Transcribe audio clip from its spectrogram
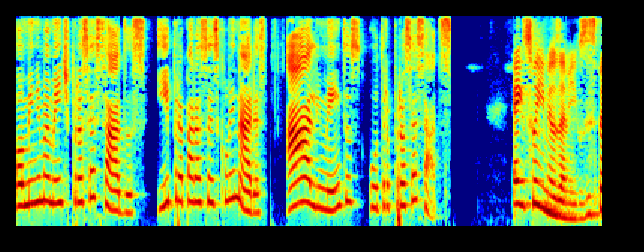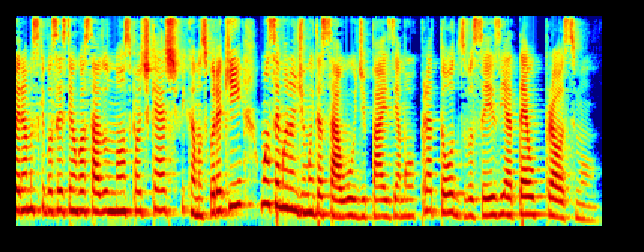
ou minimamente processados e preparações culinárias a alimentos ultraprocessados. É isso aí, meus amigos. Esperamos que vocês tenham gostado do nosso podcast. Ficamos por aqui. Uma semana de muita saúde, paz e amor para todos vocês e até o próximo.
